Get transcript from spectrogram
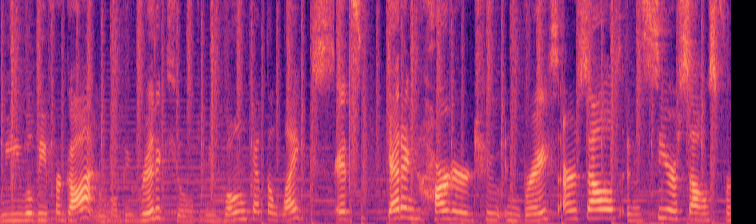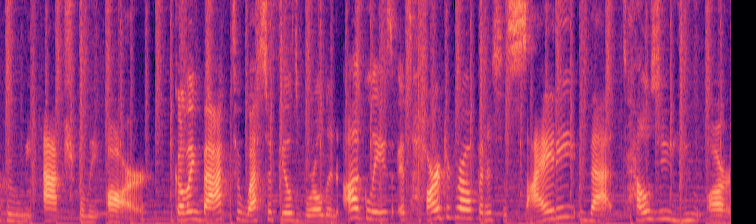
we will be forgotten, we'll be ridiculed, we won't get the likes. It's getting harder to embrace ourselves and see ourselves for who we actually are. Going back to Westerfeld's world in uglies, it's hard to grow up in a society that tells you you are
